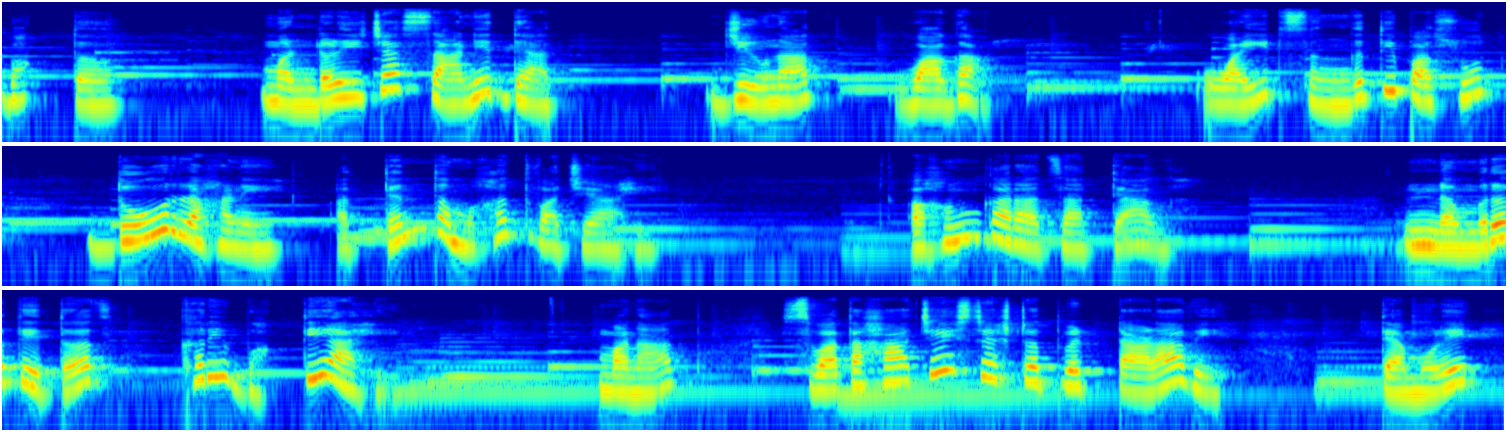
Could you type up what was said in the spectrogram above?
भक्त मंडळीच्या सानिध्यात जीवनात वागा. वाईट संगतीपासून दूर राहणे अत्यंत महत्त्वाचे आहे. अहंकाराचा त्याग. नम्रतेतच खरी भक्ती आहे. मनात स्वतःचे श्रेष्ठत्व टाळावे. त्यामुळे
